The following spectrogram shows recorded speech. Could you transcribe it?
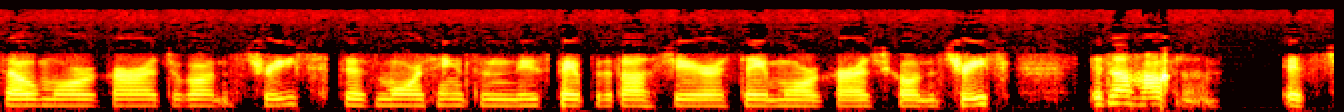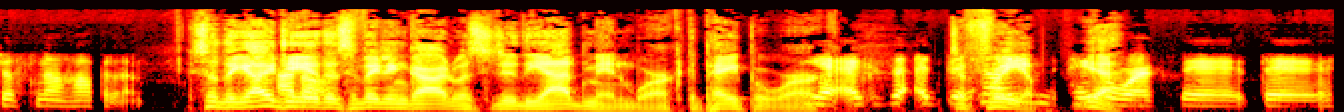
So more guards are going on the street. There's more things in the newspaper the last year saying more guards go on the street. It's not happening. It's just not happening. so the idea of the civilian guard was to do the admin work, the paperwork. Yeah, exa- it's free not even up, the yeah. paperwork, the the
